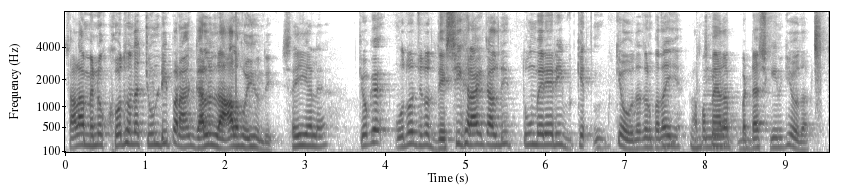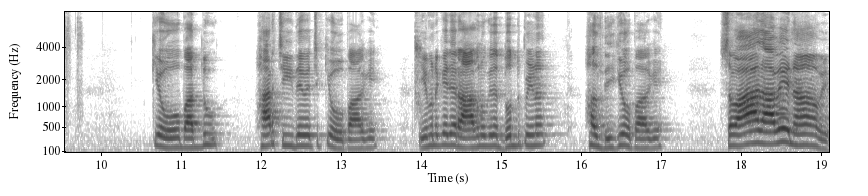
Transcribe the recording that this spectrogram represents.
ਸਾਲਾ ਮੈਨੂੰ ਖੁਦ ਹੁੰਦਾ ਚੁੰਡੀ ਭਰਾਂ ਗੱਲ ਲਾਲ ਹੋਈ ਹੁੰਦੀ। ਸਹੀ ਗੱਲ ਹੈ। ਕਿਉਂਕਿ ਉਦੋਂ ਜਦੋਂ ਦੇਸੀ ਖਰਾਕ ਚੱਲਦੀ ਤੂੰ ਮੇਰੇ ਕਿ- ਘਿਓ ਦਾ ਤੈਨੂੰ ਪਤਾ ਹੀ ਹੈ। ਆਪਾਂ ਮੈਂ ਤਾਂ ਵੱਡਾ ਸ਼ਕੀਨ ਘਿਓ ਦਾ। ਘਿਓ ਵਾਧੂ ਹਰ ਚੀਜ਼ ਦੇ ਵਿੱਚ ਘਿਓ ਪਾ ਕੇ ਈਵਨ ਕਿ ਜੇ ਰਾਤ ਨੂੰ ਕਿਤੇ ਦੁੱਧ ਪੀਣਾ ਹਲਦੀ ਘਿਓ ਪਾ ਕੇ ਸਵਾਦ ਆਵੇ ਨਾ ਆਵੇ।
